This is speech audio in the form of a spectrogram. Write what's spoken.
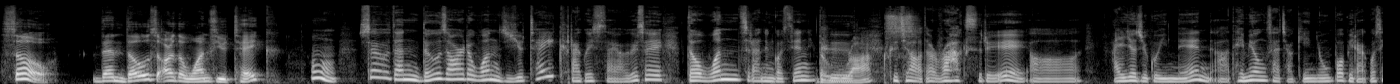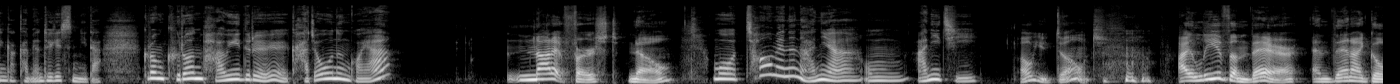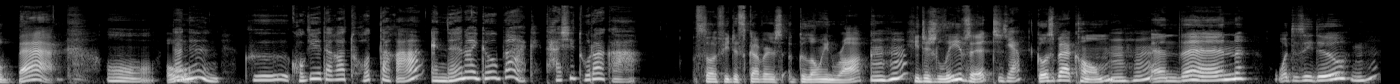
So, then those are the ones you take? 어, so then those are the ones you take? 라고 했어요. 그래서 the ones라는 것은 The 그, rocks? 그죠. the rocks를, 어, 알려주고 있는 대명사적인 용법이라고 생각하면 되겠습니다. 그럼 그런 바위들을 가져오는 거야? Not at first, no. 뭐 처음에는 아니야. 음, 아니지. Oh, you don't. I leave them there and then I go back. 어, 오. 나는 그 거기에다가 두었다가 and then I go back. 다시 돌아가. So if he discovers a glowing rock, mm-hmm. he just leaves it, yep. goes back home, mm-hmm. and then what does he do? Mm-hmm.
